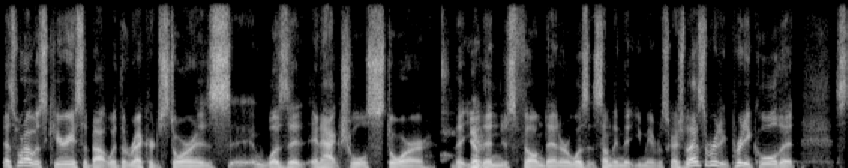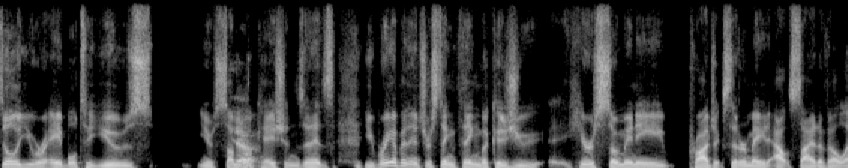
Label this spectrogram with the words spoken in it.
That's what I was curious about with the record store. Is uh, was it an actual store that you Yep. then just filmed in, or was it something that you made from scratch? But that's pretty pretty cool that still you were able to use you know some Yeah. locations and it's you bring up an interesting thing because you hear so many projects that are made outside of la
